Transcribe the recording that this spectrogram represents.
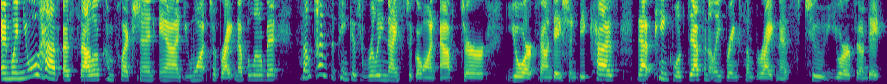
And when you have a sallow complexion and you want to brighten up a little bit sometimes the pink is really nice to go on after your foundation because that pink will definitely bring some brightness to your foundation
